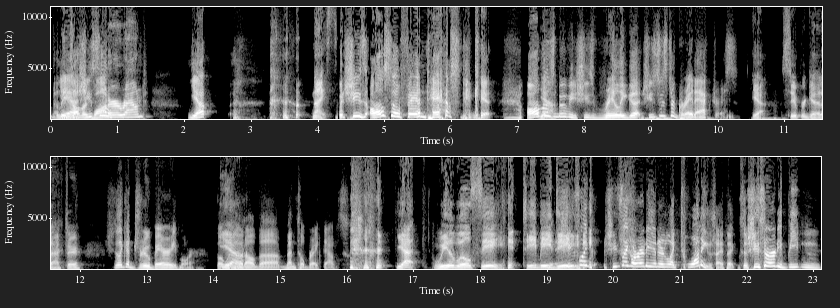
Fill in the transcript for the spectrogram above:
That leaves Yeah, all the water the- around. Yep, Nice. but she's also fantastic at all those Yeah. movies. She's really good. She's just a great actress. Yeah, super good actor. She's like a Drew Barrymore, but Yeah. without all the mental breakdowns. yeah, we will see. TBD. She's like she's like already in her like twenties, I think. So she's already beaten.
